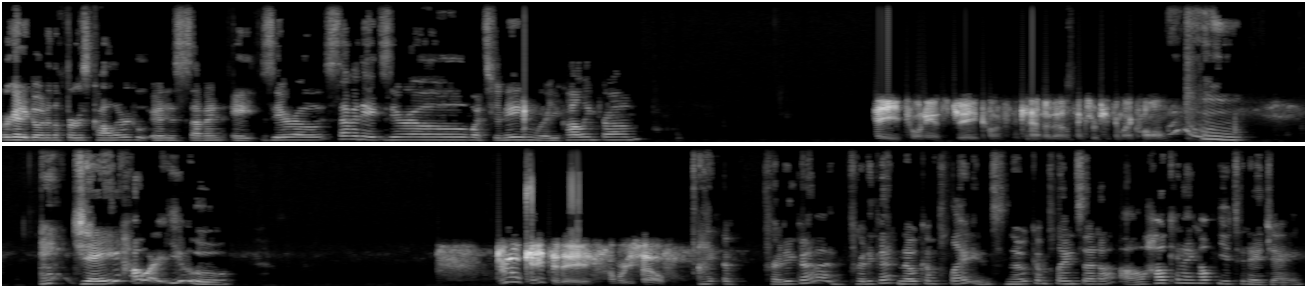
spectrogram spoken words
We're going to go to the first caller who is 780, 780. What's your name? Where are you calling from? Hey, Toni, it's Jay calling from Canada. Thanks for taking my call. Mm. Hey, Jay, how are you? Doing okay today. How about yourself? I uh, pretty good, pretty good. No complaints, no complaints at all. How can I help you today, Jay?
